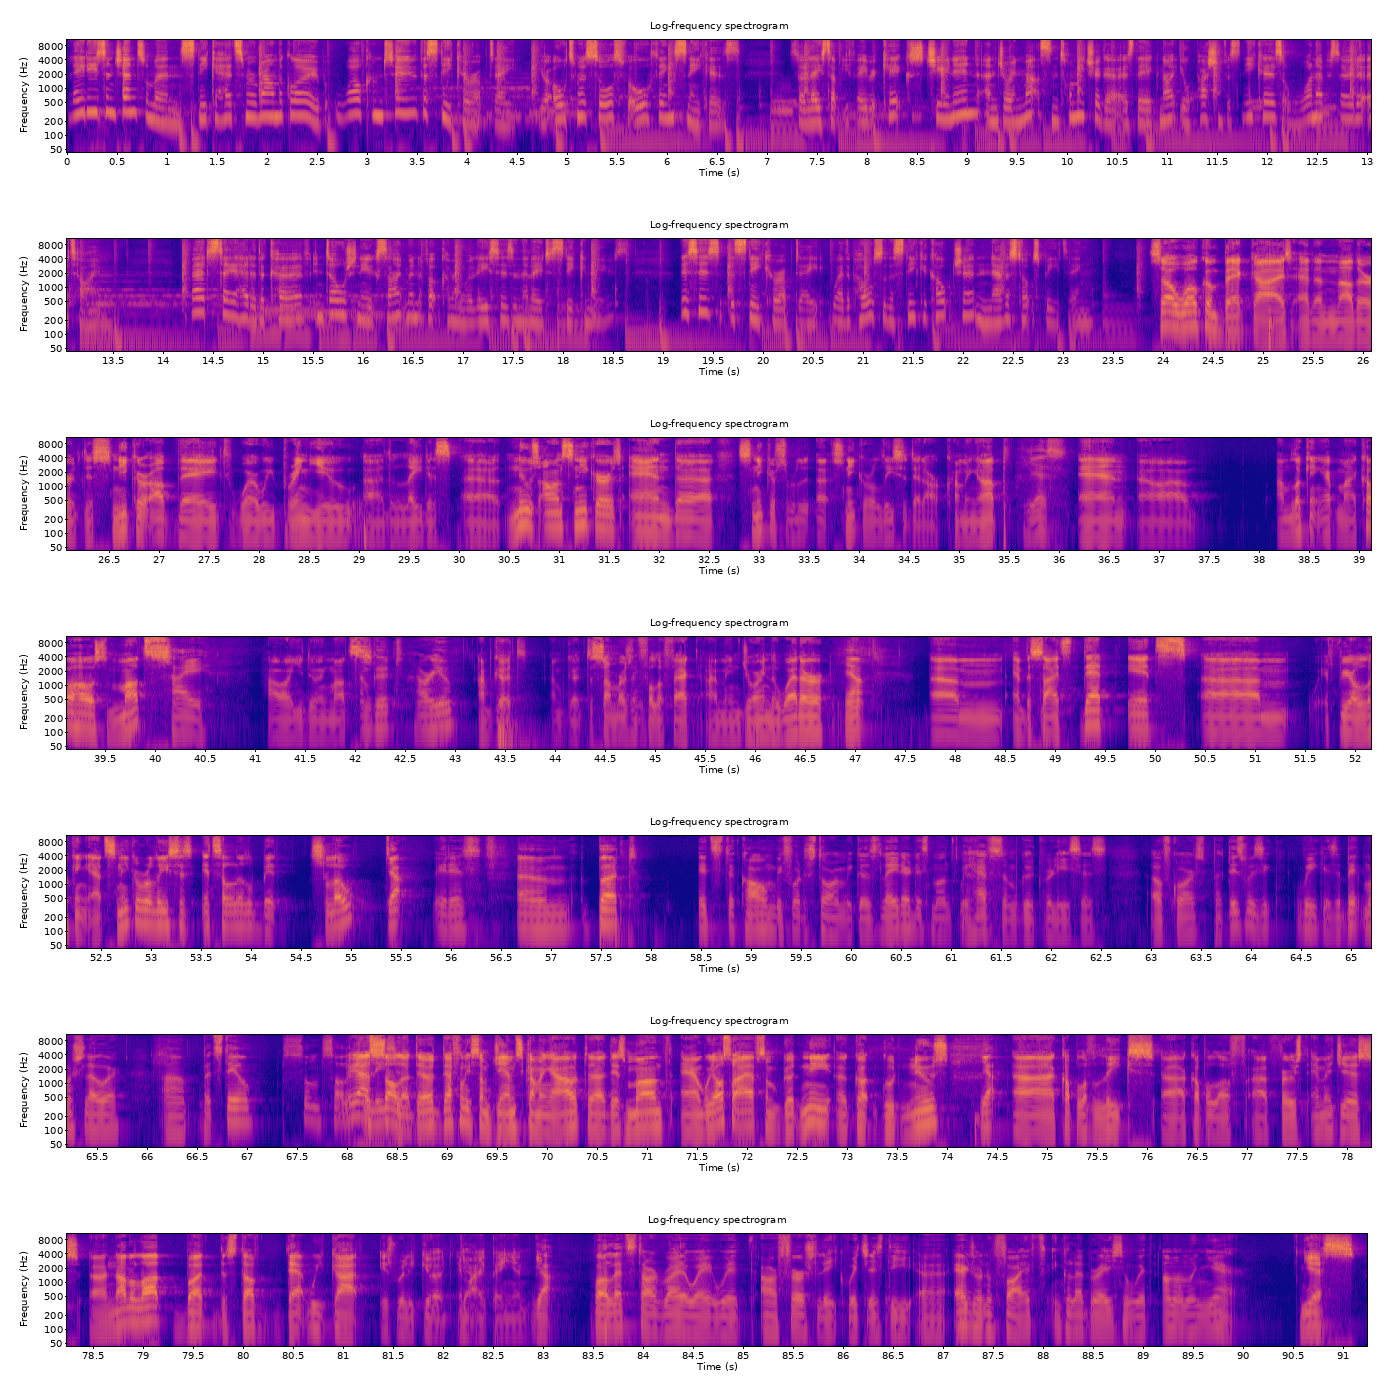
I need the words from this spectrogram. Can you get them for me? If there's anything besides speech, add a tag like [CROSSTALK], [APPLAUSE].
Ladies and gentlemen, sneakerheads from around the globe, welcome to the Sneaker Update, your ultimate source for all things sneakers. So lace up your favourite kicks, tune in, and join Mats and Tommy Trigger as they ignite your passion for sneakers one episode at a time. Prepare to stay ahead of the curve, indulge in the excitement of upcoming releases and the latest sneaker news. This is the Sneaker Update, where the pulse of the sneaker culture never stops beating. So, welcome back, guys, at another the sneaker update where we bring you uh, the latest uh, news on sneakers and the uh, sneakers uh, sneaker releases that are coming up. Yes. And uh, I'm looking at my co-host Mats. Hi. How are you doing, Mats? I'm good. How are you? I'm good. I'm good. The summer's in full effect. I'm enjoying the weather. Yeah. Um, and besides that, it's um, if we are looking at sneaker releases, it's a little bit slow. Yeah, it is. Um, but it's the calm before the storm because later this month we have some good releases, of course. But this week is a bit more slower. Uh, but still, some solid. Yeah, releases. solid. There are definitely some gems coming out uh, this month, and we also have some good ne- uh, good news. Yeah, uh, a couple of leaks, uh, a couple of uh, first images. Uh, not a lot, but the stuff that we got is really good, in yeah. my opinion. Yeah. Well, let's start right away with our first leak, which is the Air Jordan 5 in collaboration with A Ma Yes,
